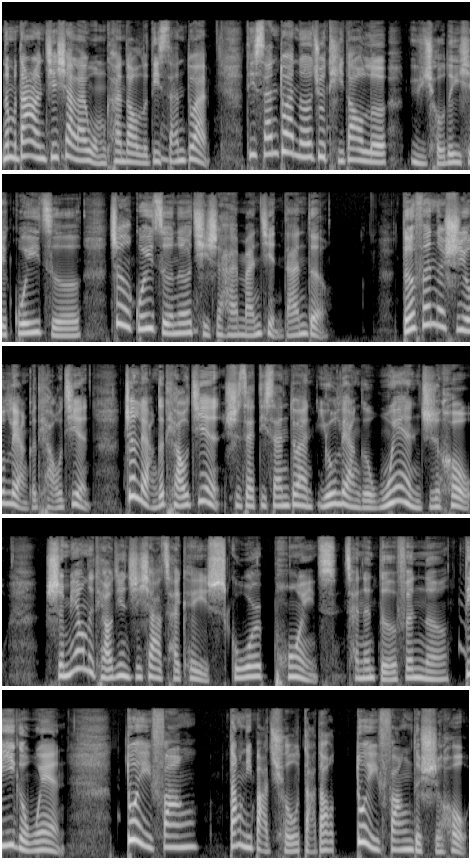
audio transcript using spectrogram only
那么当然，接下来我们看到了第三段。第三段呢，就提到了羽球的一些规则。这个规则呢，其实还蛮简单的。 得分呢是有两个条件，这两个条件是在第三段有两个 when 之后，什么样的条件之下才可以 score points 才能得分呢？第一个 when，对方当你把球打到对方的时候，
